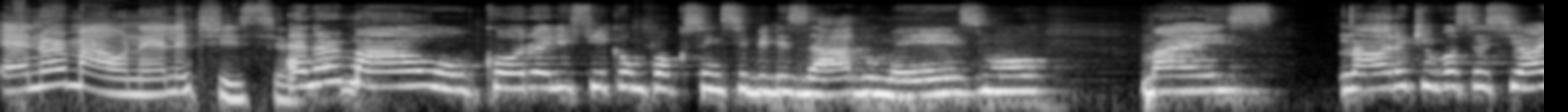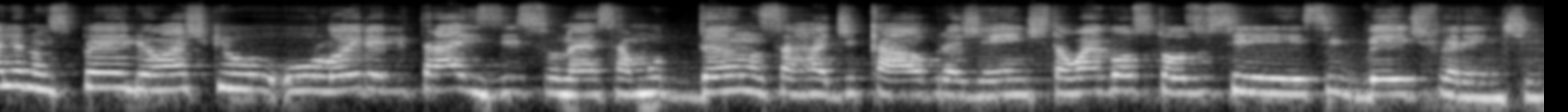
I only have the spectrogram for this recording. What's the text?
É normal, né, Letícia? É normal, o couro ele fica um pouco sensibilizado mesmo, mas na hora que você se olha no espelho, eu acho que o, o loiro ele traz isso, né? Essa mudança radical pra gente. Então é gostoso se, se ver diferente.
